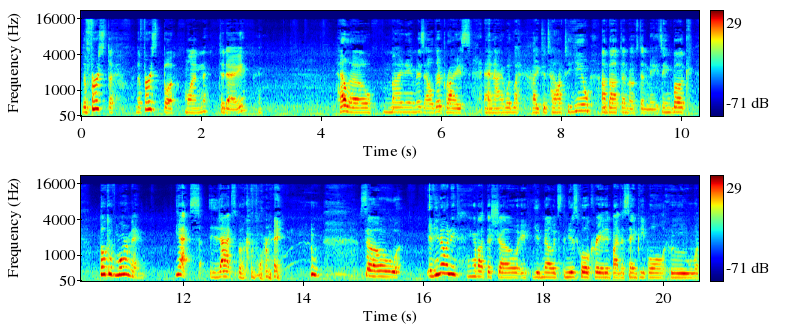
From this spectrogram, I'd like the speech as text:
the first, the first book one today Hello, my name is Elder Price, and I would like to talk to you about the most amazing book, Book of Mormon. Yes, that's Book of Mormon. so, if you know anything about this show, if you know it's the musical created by the same people who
